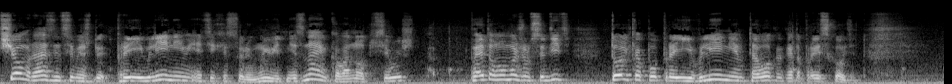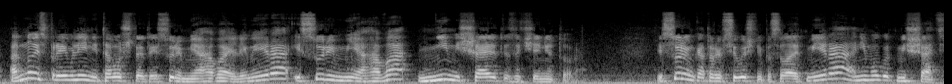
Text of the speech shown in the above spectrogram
чем разница между проявлениями этих Исурим? Мы ведь не знаем Каванот Всевышнего, поэтому мы можем судить только по проявлениям того, как это происходит. Одно из проявлений того, что это Исурим Миагава или Мейра, Исурим Миагава не мешают изучению Тора. Исурим, которые Всевышний посылает Мейра, они могут мешать.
